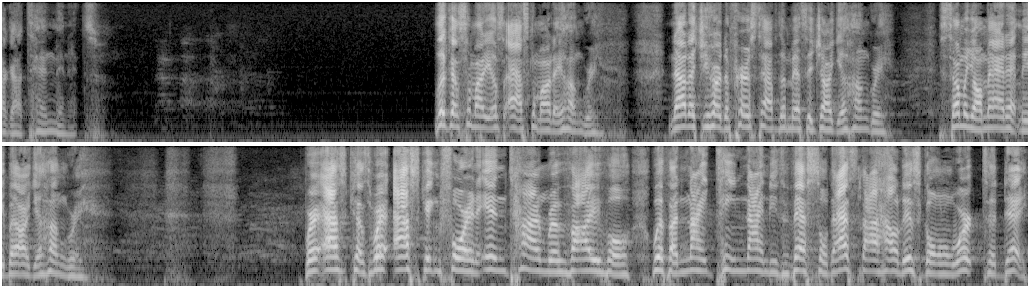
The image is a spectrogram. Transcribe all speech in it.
I got 10 minutes. Look at somebody else, ask them, are they hungry? Now that you heard the first half of the message, are you hungry? Some of y'all mad at me, but are you hungry? We're we're asking for an end time revival with a 1990s vessel. That's not how this going to work today.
